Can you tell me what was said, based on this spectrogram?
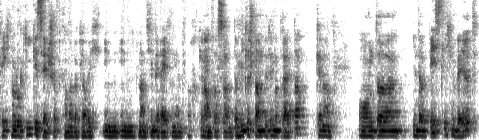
Technologiegesellschaft, kann man da, glaube ich, in, in manchen Bereichen einfach, genau. einfach sagen. Der Mittelstand wird immer breiter. Genau. Und äh, in der westlichen Welt,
